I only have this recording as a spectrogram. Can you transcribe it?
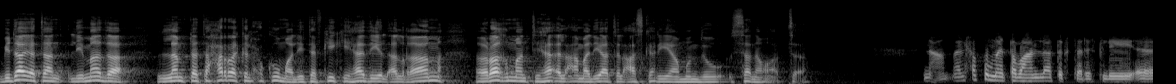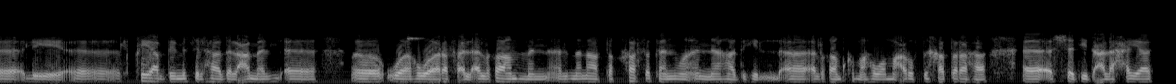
بداية لماذا لم تتحرك الحكومة لتفكيك هذه الألغام رغم انتهاء العمليات العسكرية منذ سنوات؟ نعم الحكومة طبعا لا تكترث للقيام بمثل هذا العمل آه، آه، وهو رفع الألغام من المناطق خاصة وأن هذه الألغام كما هو معروف بخطرها آه، الشديد على حياة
